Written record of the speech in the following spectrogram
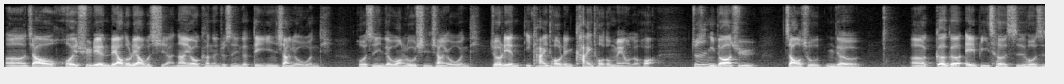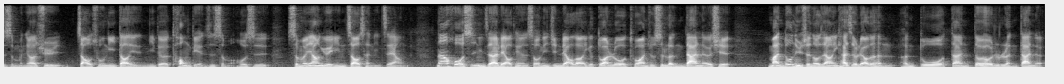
呃，假如回去连聊都聊不起来，那有可能就是你的第一印象有问题，或者是你的网络形象有问题。就连一开头连开头都没有的话，就是你都要去找出你的呃各个 A B 测试或是什么，你要去找出你到底你的痛点是什么，或是什么样原因造成你这样的。那或是你在聊天的时候，你已经聊到一个段落，突然就是冷淡了，而且。蛮多女生都这样，一开始聊得很很多，但最后就冷淡了。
